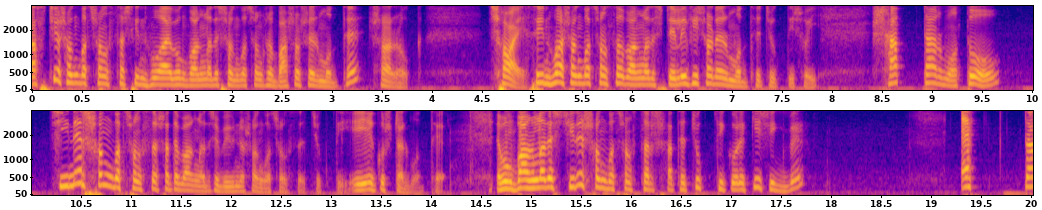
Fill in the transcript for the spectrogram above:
রাষ্ট্রীয় সংবাদ সংস্থা সিনহুয়া এবং বাংলাদেশ সংবাদ সংস্থা বাসসের মধ্যে স্মারক। ছয়, সিনহুয়া সংবাদ সংস্থা বাংলাদেশ টেলিভিশনের মধ্যে চুক্তি সই। সাতটার মতো চীনের সংবাদ সংস্থার সাথে বাংলাদেশের বিভিন্ন সংবাদ সংস্থার চুক্তি, এই একুশটার মধ্যে। এবং বাংলাদেশ চীনের সংবাদ সংস্থার সাথে চুক্তি করে কি শিখবে? একটা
